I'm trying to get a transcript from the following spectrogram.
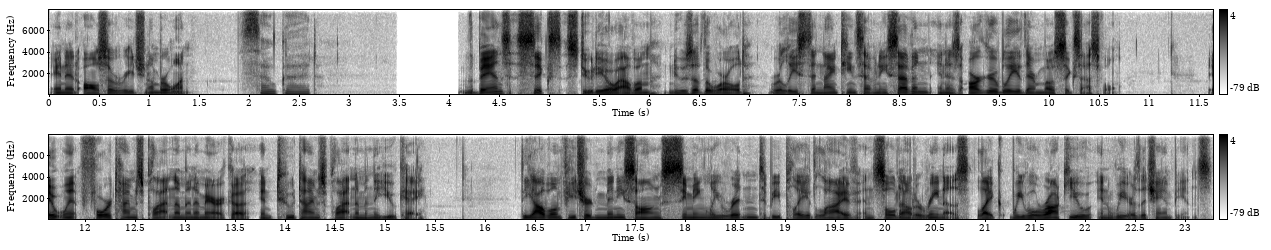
and it also reached number 1. So good. The band's sixth studio album, News of the World, released in 1977 and is arguably their most successful. It went four times platinum in America and two times platinum in the UK. The album featured many songs seemingly written to be played live in sold out arenas, like We Will Rock You and We Are the Champions.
